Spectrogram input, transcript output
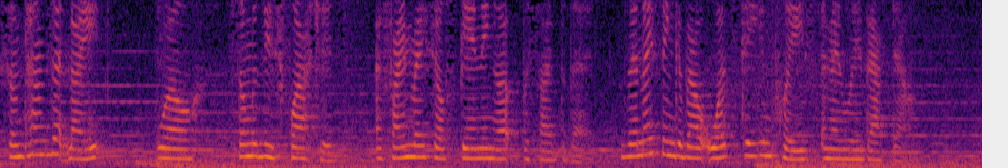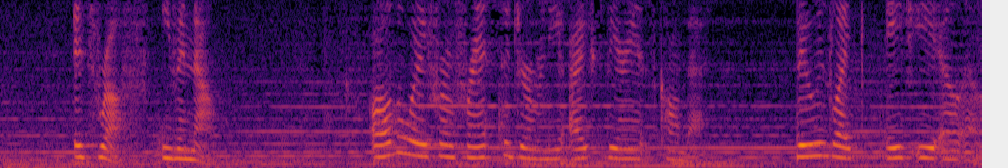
Sometimes at night, well, some of these flashes, I find myself standing up beside the bed. Then I think about what's taken place and I lay back down. It's rough, even now. All the way from France to Germany, I experienced combat. It was like H E L L.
